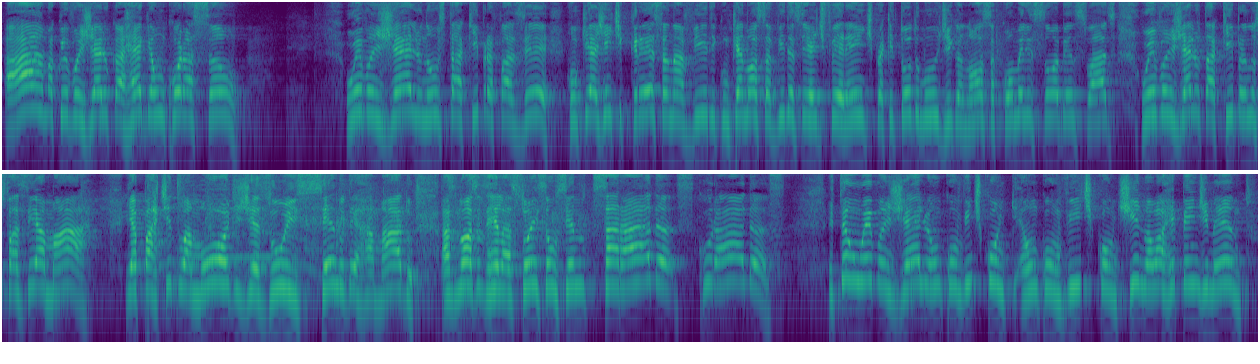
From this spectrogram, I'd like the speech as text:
A arma que o evangelho carrega é um coração. O Evangelho não está aqui para fazer com que a gente cresça na vida e com que a nossa vida seja diferente, para que todo mundo diga, nossa, como eles são abençoados. O Evangelho está aqui para nos fazer amar. E a partir do amor de Jesus sendo derramado, as nossas relações estão sendo saradas, curadas. Então o Evangelho é um convite, é um convite contínuo ao arrependimento.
